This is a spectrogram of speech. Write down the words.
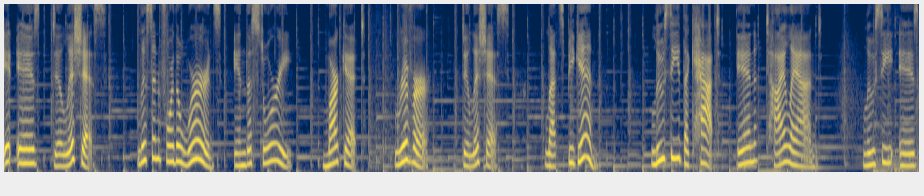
It is delicious. Listen for the words in the story market, river, delicious. Let's begin. Lucy the cat in Thailand. Lucy is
